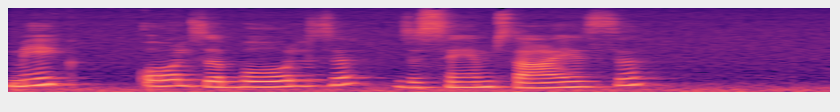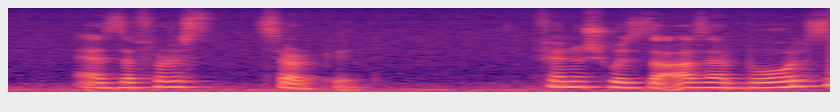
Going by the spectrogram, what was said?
Make all the balls the same size as the first circle. Finish with the other balls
